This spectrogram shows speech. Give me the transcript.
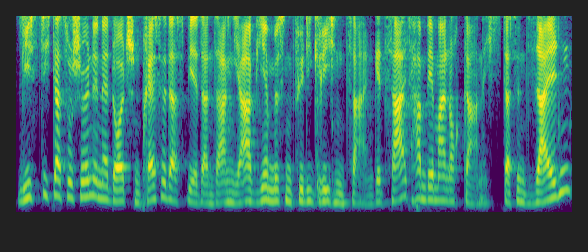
liest sich das so schön in der deutschen Presse, dass wir dann sagen, ja, wir müssen für die Griechen zahlen. Gezahlt haben wir mal noch gar nichts. Das sind Salden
